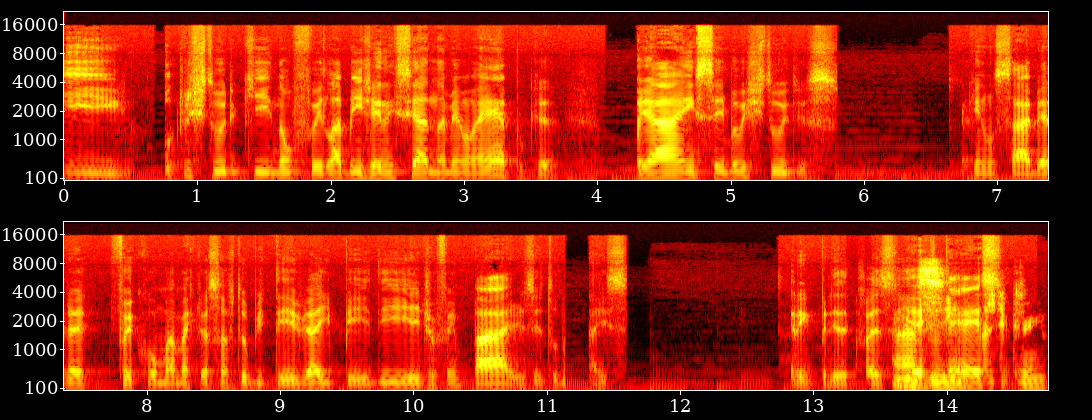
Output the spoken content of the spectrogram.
E outro estúdio que não foi lá bem gerenciado na mesma época foi a Ensemble Studios. Quem não sabe, era, foi como a Microsoft obteve a IP de Age of Empires e tudo mais. Era a empresa que fazia Ah, RTS.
